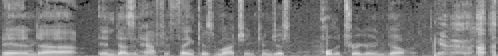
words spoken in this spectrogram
and uh, and doesn't have to think as much and can just pull the trigger and go. Yeah, a, a,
